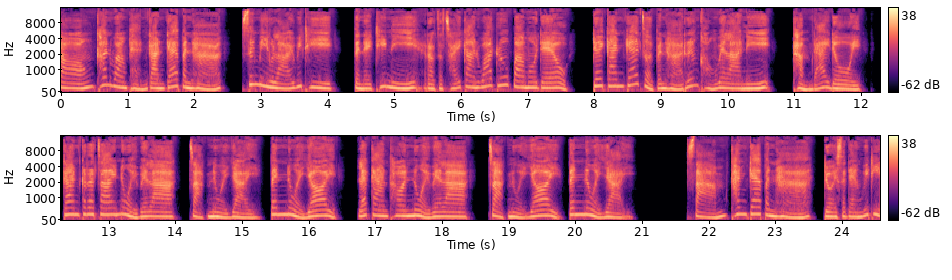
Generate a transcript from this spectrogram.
2. ขั้นวางแผนการแก้ปัญหา ซึ่งมีอยู่หลายวิธี แต่ในที่นี้เราจะใช้การวาดรูปบาร์โมเดล โดยการแก้โจทย์ปัญหาเรื่องของเวลานี้ทำได้โดย การกระจายหน่วยเวลาจากหน่วยใหญ่ เป็นหน่วยย่อย และการทอนหน่วยเวลาจากหน่วยย่อยเป็นหน่วยใหญ่ 3. ขั้นแก้ปัญหา โดยแสดงวิธี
